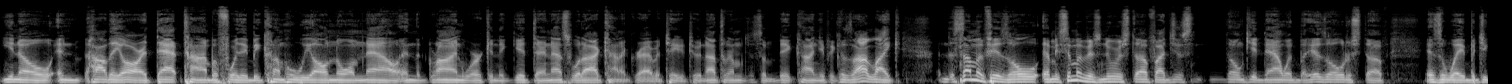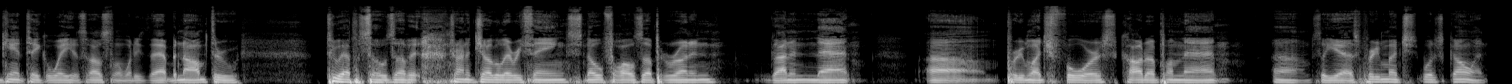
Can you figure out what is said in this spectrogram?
you know, and how they are at that time before they become who we all know them now and the grind working to get there. And that's what I kind of gravitated to. Not that I'm just a big Kanye because I like some of his old, I mean, some of his newer stuff I just don't get down with, but his older stuff is a way, but you can't take away his hustle and what he's at. But no, I'm through two episodes of it, trying to juggle everything. Snowfall's up and running. Got into that. Um, pretty much forced, caught up on that. Um, so yeah, it's pretty much what's going.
